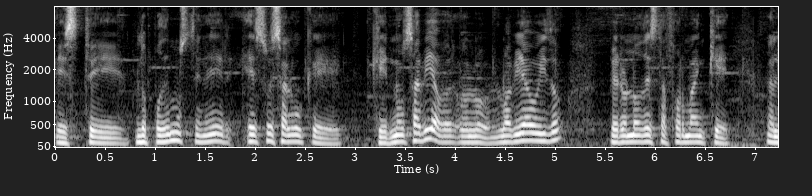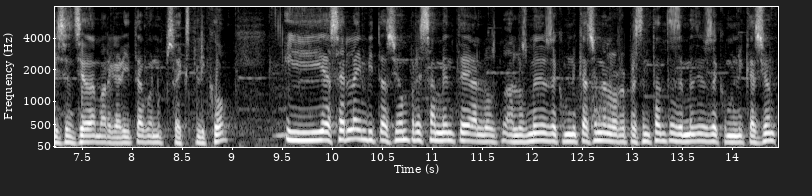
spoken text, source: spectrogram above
este, lo podemos tener, eso es algo que, no sabía, lo, lo había oído, pero no de esta forma en que la licenciada Margarita, bueno, pues explicó. Y hacer la invitación precisamente a los, a los medios de comunicación, a los representantes de medios de comunicación,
